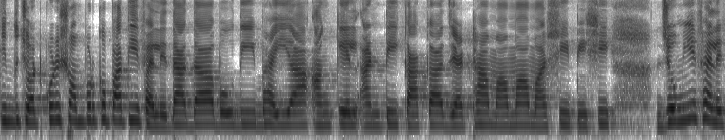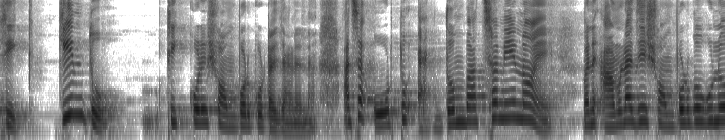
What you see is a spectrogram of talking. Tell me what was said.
কিন্তু চট করে সম্পর্ক পাতিয়ে ফেলে। দাদা, বৌদি, ভাইয়া, আঙ্কেল, আন্টি, কাকা, জ্যাঠা, মামা, মাসি, পিসি, জমিয়ে ফেলে ঠিক। কিন্তু ঠিক করে সম্পর্কটা জানে না। আচ্ছা ওর তো একদম বাচ্চা মেয়ে নয়। মানে আমরা যে সম্পর্কগুলো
